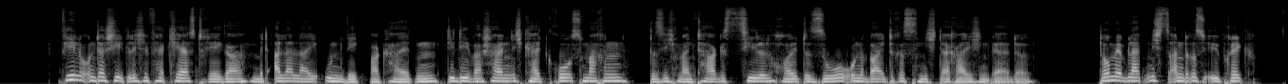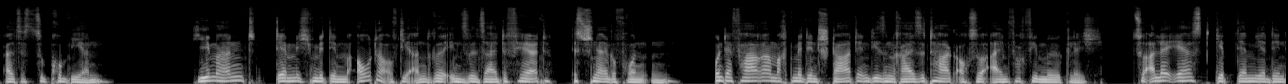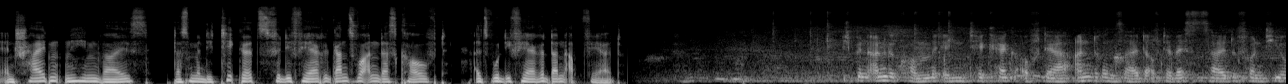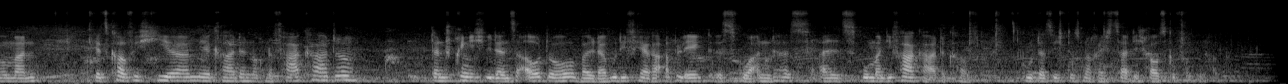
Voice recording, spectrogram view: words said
Viele unterschiedliche Verkehrsträger mit allerlei Unwägbarkeiten, die die Wahrscheinlichkeit groß machen, dass ich mein Tagesziel heute so ohne weiteres nicht erreichen werde. Doch mir bleibt nichts anderes übrig, als es zu probieren. Jemand, der mich mit dem Auto auf die andere Inselseite fährt, ist schnell gefunden. Und der Fahrer macht mir den Start in diesen Reisetag auch so einfach wie möglich. Zuallererst gibt er mir den entscheidenden Hinweis, dass man die Tickets für die Fähre ganz woanders kauft, als wo die Fähre dann abfährt. Ich bin angekommen in Tekek auf der anderen Seite, auf der Westseite von Tioman. Jetzt kaufe ich hier mir gerade noch eine Fahrkarte dann springe ich wieder ins Auto, weil da, wo die Fähre ablegt, ist woanders, als wo man die Fahrkarte kauft. Gut, dass ich das noch rechtzeitig rausgefunden habe.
